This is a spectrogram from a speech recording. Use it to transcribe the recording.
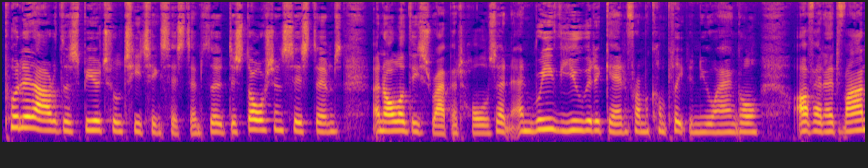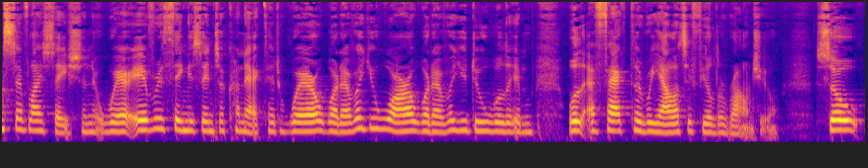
Put it out of the spiritual teaching systems, the distortion systems, and all of these rabbit holes, and, and review it again from a completely new angle of an advanced civilization where everything is interconnected, where whatever you are, whatever you do will, will affect the reality field around you. So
